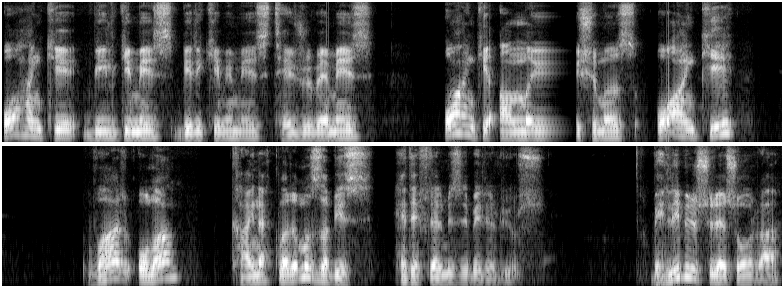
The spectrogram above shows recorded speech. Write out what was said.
O anki bilgimiz, birikimimiz, tecrübemiz, o anki anlayışımız, o anki var olan kaynaklarımızla biz hedeflerimizi belirliyoruz. Belli bir süre sonra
